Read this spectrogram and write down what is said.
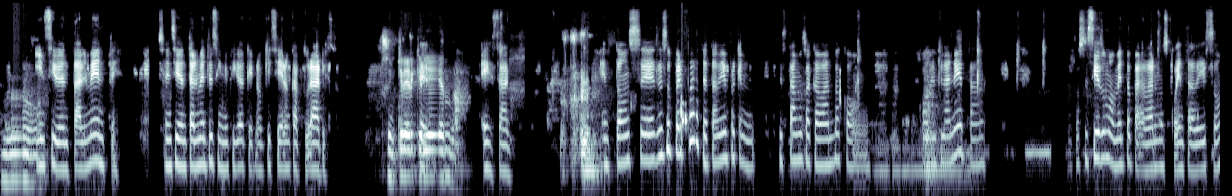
No. incidentalmente. O sea, incidentalmente significa que no quisieron capturarlos. Sin querer queriendo. Exacto. Entonces es súper fuerte también porque estamos acabando con, con el planeta. Entonces sí es un momento para darnos cuenta de eso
